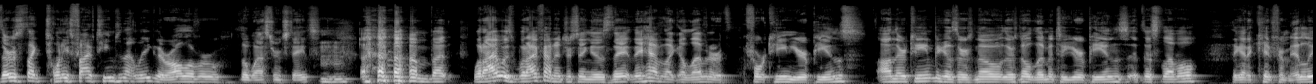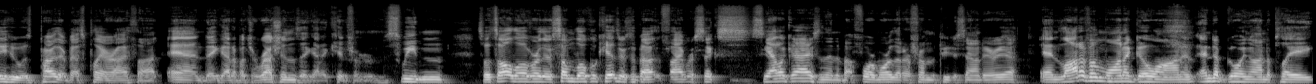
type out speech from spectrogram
there's like 25 teams in that league. They're all over the Western states. Um, but what I was what I found interesting is they, they have like 11 or 14 Europeans on their team because there's no there's no limit to Europeans at this level. They got a kid from Italy who was probably their best player, I thought, and they got a bunch of Russians. They got a kid from Sweden, so it's all over. There's some local kids. There's about five or six Seattle guys, and then about four more that are from the Puget Sound area. And a lot of them want to go on and end up going on to play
